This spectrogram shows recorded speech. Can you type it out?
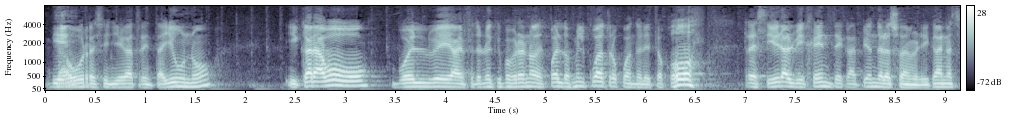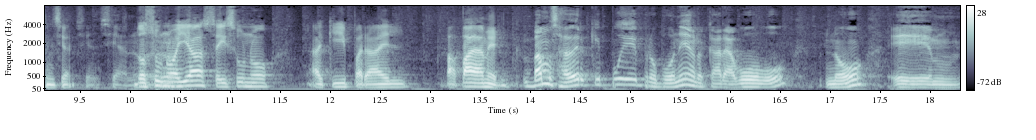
Bien. La U recién llega a 31. Y Carabobo vuelve a enfrentar un equipo peruano después del 2004 cuando le tocó recibir al vigente campeón de la Sudamericana, Cienciano. Cienciano, 2-1 ¿no? allá, 6-1 aquí para el papá de América. Vamos a ver qué puede proponer Carabobo, ¿no? Eh,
